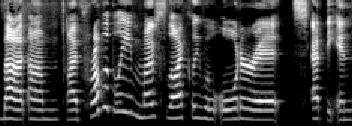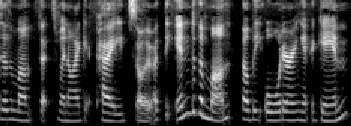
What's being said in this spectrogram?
But um, I probably most likely will order it at the end of the month. That's when I get paid. So at the end of the month, I'll be ordering it again.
